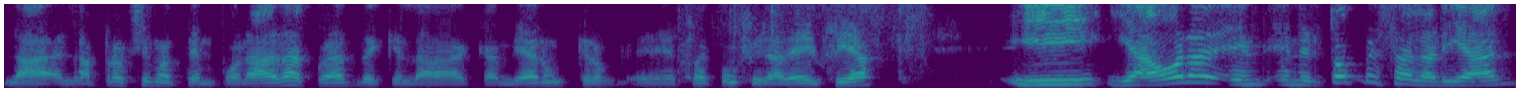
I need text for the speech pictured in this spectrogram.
la, próxima temporada. Acuérdate que la cambiaron, creo que eh, fue con Filadelfia. Y, ahora en, en, el tope salarial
